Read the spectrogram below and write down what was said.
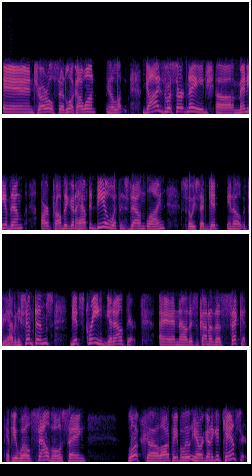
And Charles said, "Look, I want you know guys of a certain age. Uh, many of them are probably going to have to deal with this down the line. So he said, get you know if you have any symptoms, get screened, get out there. And now this is kind of the second, if you will, salvo saying." Look, uh, a lot of people you know, are going to get cancer.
